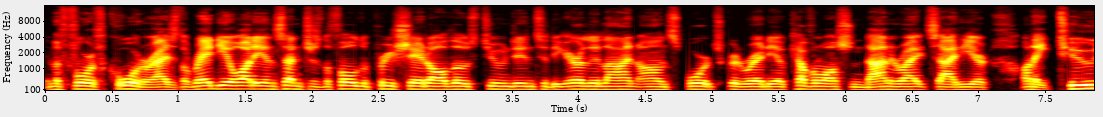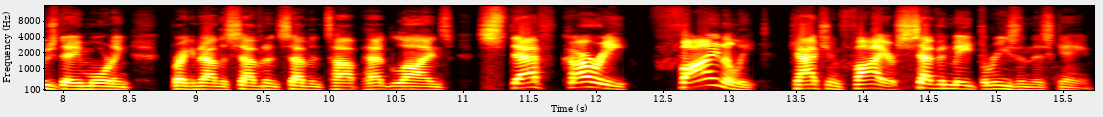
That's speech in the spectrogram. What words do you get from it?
in the fourth quarter. As the radio audience enters the fold, appreciate all those tuned into the early line on Sports Grid Radio. Kevin Walsh and Donnie Rightside here on a Tuesday morning, breaking down the seven and seven top headlines. Steph Curry finally catching fire. Seven made threes in this game.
